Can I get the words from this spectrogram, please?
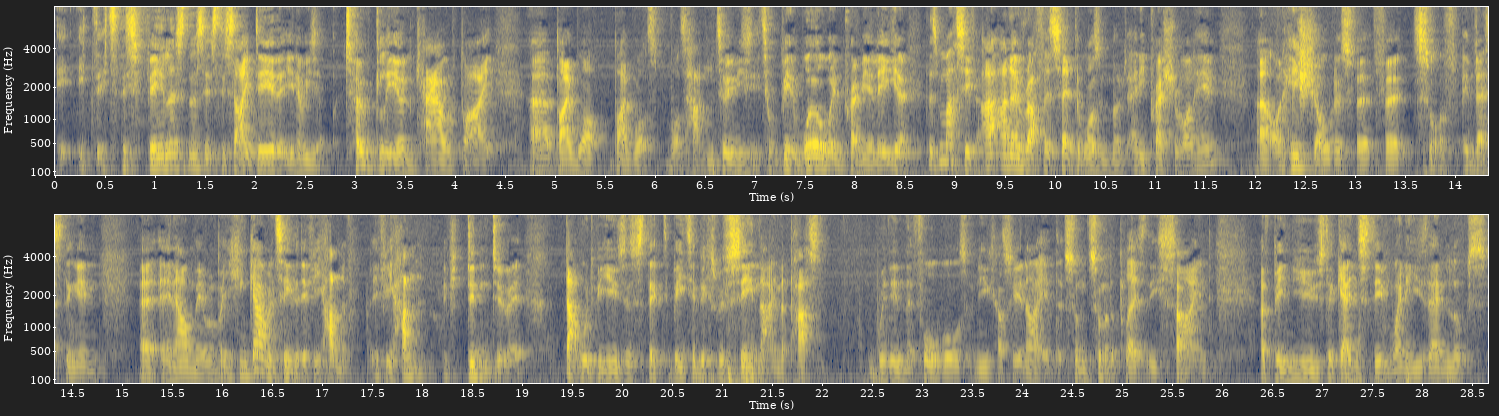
it, it's this fearlessness. It's this idea that you know he's totally uncowed by uh, by what by what's what's happened to him. He's, it's been a whirlwind Premier League. You know, there's massive. I, I know Rafa said there wasn't much any pressure on him uh, on his shoulders for for sort of investing in Uh, in Almiron, but you can guarantee that if he hadn't, if he hadn't, if he didn't do it, that would be used as a stick to beat him because we've seen that in the past within the four walls of Newcastle United that some some of the players that he's signed have been used against him when he then looks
